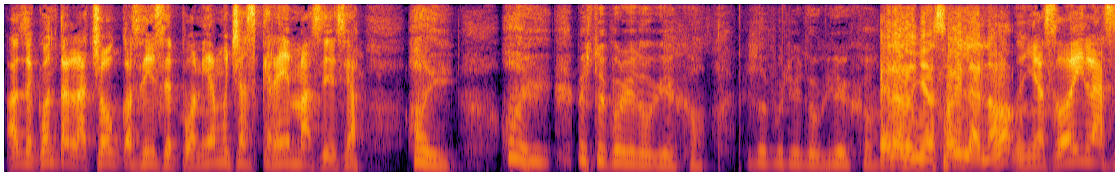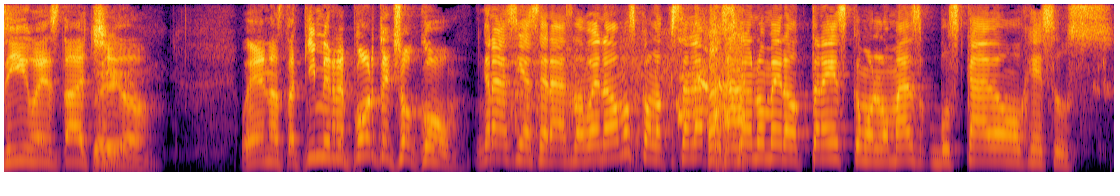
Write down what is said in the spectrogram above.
haz de cuenta la choco así, se ponía muchas cremas y decía, Ay, ay, me estoy poniendo vieja, me estoy poniendo vieja. Era Doña Zoila, ¿no? Doña Zoila, sí, güey, está Sí. chido. Bueno, hasta aquí mi reporte, Choco. Gracias, Erasmo. Bueno, vamos con lo que está en la posición número 3 como lo más buscado, Jesús.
